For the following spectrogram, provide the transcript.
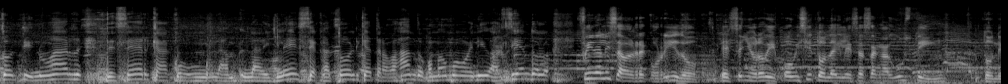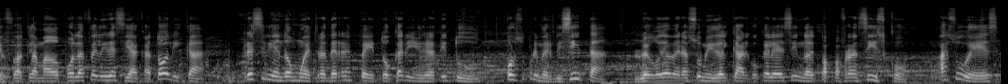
continuar de cerca con la, la iglesia católica, trabajando como hemos venido haciéndolo. Finalizado el recorrido, el señor obispo visitó la iglesia San Agustín, donde fue aclamado por la feligresía católica, recibiendo muestras de respeto, cariño y gratitud por su primer visita, luego de haber asumido el cargo que le designó el Papa Francisco. A su vez,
